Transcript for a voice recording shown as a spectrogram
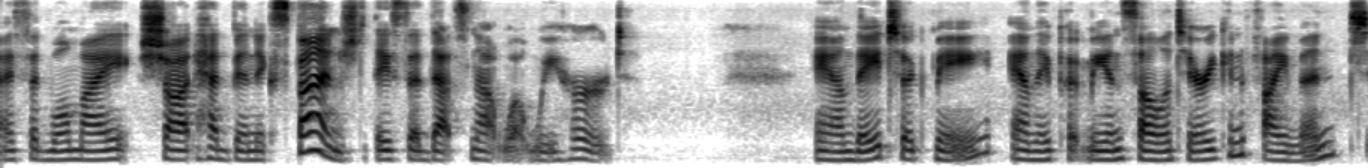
I said, Well, my shot had been expunged. They said, That's not what we heard and they took me and they put me in solitary confinement.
